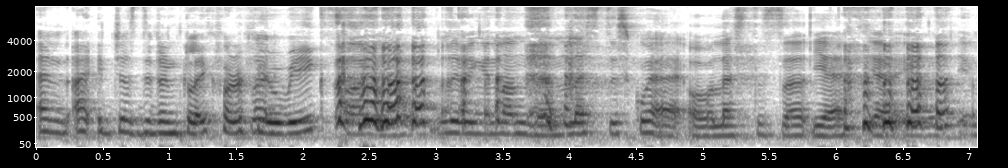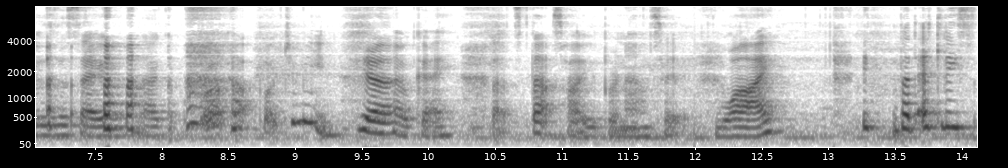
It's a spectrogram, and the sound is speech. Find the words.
And I, it just didn't click for a few Like- weeks. Like, living in London, Leicester Square or Leicester, Cir- yeah, yeah, it was, it was the same. Like, what, what do you mean? yeah. Okay, that's that's how you pronounce it. Why? It, but at least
